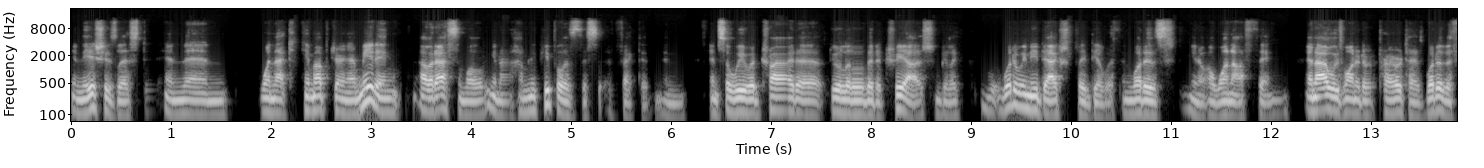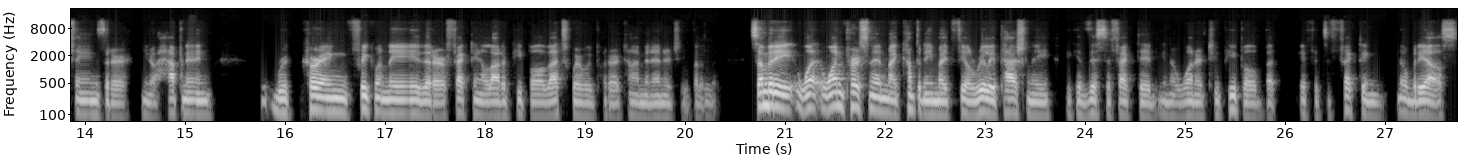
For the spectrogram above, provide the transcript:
in the issues list, and then when that came up during our meeting, I would ask them, well, you know, how many people is this affected? And and so we would try to do a little bit of triage and be like, what do we need to actually deal with, and what is you know a one-off thing? And I always wanted to prioritize what are the things that are you know happening recurring frequently that are affecting a lot of people. That's where we put our time and energy. But somebody one, one person in my company might feel really passionately because this affected you know one or two people but if it's affecting nobody else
